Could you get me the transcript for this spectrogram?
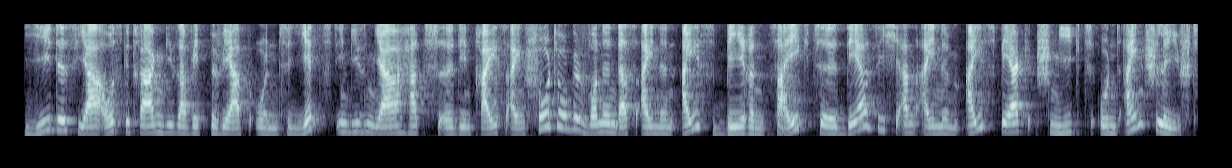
jedes Jahr ausgetragen, dieser Wettbewerb. Und jetzt in diesem Jahr hat äh, den Preis ein Foto gewonnen, das einen Eisbären zeigt, äh, der sich an einem Eisberg schmiegt und einschläft.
